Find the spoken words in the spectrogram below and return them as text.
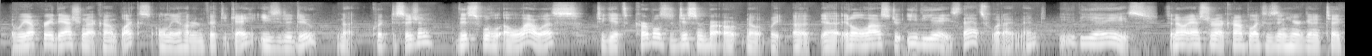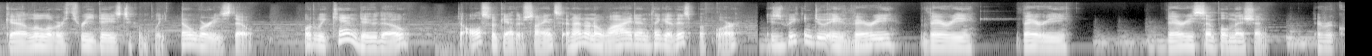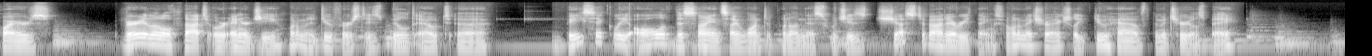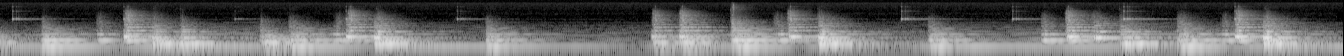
if we upgrade the astronaut complex, only 150k, easy to do, not quick decision. This will allow us to get Kerbals to disembark. Oh, no, wait. Uh, uh, it'll allow us to EVAs. That's what I meant. EVAs. So now astronaut complex is in here, going to take a little over three days to complete. No worries though. What we can do though, to also gather science, and I don't know why I didn't think of this before, is we can do a very, very, very, very simple mission that requires very little thought or energy. What I'm going to do first is build out uh, basically all of the science I want to put on this, which is just about everything. So I want to make sure I actually do have the materials bay.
